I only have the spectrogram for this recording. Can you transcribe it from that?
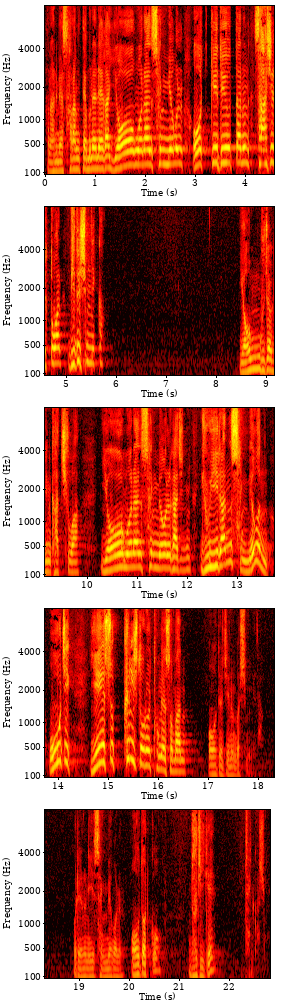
하나님의 사랑 때문에 내가 영원한 생명을 얻게 되었다는 사실 또한 믿으십니까? 영구적인 가치와 영원한 생명을 가진 유일한 생명은 오직 예수 그리스도를 통해서만 얻어지는 것입니다. 우리는 이 생명을 얻었고 누리게 된 것입니다.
